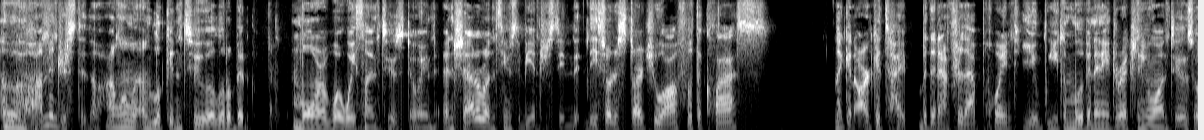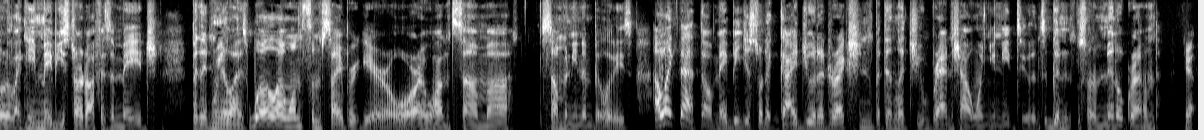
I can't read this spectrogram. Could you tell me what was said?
Oh, I'm interested though. I want to look into a little bit more of what Wasteland 2 is doing. And Shadowrun seems to be interesting. They sort of start you off with a class, like an archetype, but then after that point, you you can move in any direction you want to. So like you- maybe you start off as a mage, but then realize, well, I want some cyber gear or I want some uh, summoning abilities. I like that though. Maybe just sort of guide you in a direction, but then let you branch out when you need to. It's a good sort of middle ground. Yep.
